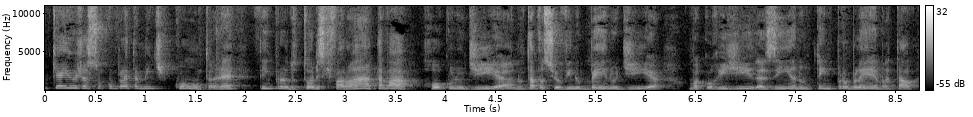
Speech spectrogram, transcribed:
porque aí eu já sou completamente contra, né? Tem produtores que falam, ah, tava rouco no dia, não tava se ouvindo bem no dia, uma corrigidazinha, não tem problema tal.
